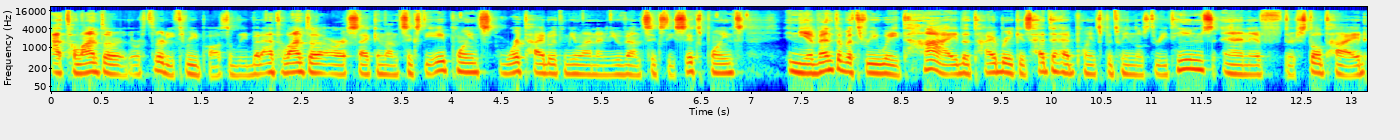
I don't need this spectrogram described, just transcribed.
Atalanta, or 33 possibly, but Atalanta are second on 68 points. We're tied with Milan and Juve on 66 points. In the event of a three way tie, the tiebreak is head to head points between those three teams. And if they're still tied,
